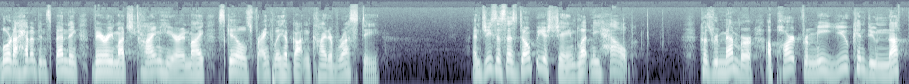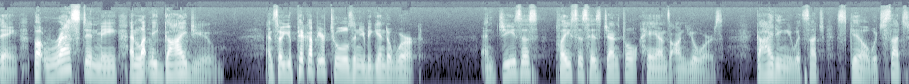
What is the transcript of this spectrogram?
Lord, I haven't been spending very much time here, and my skills, frankly, have gotten kind of rusty. And Jesus says, Don't be ashamed, let me help. Because remember, apart from me, you can do nothing, but rest in me and let me guide you. And so you pick up your tools and you begin to work. And Jesus places his gentle hands on yours, guiding you with such skill, with such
